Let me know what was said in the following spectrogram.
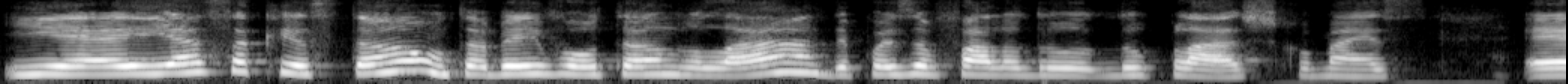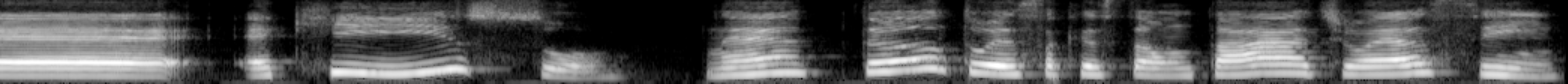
e aí essa questão, também voltando lá, depois eu falo do, do plástico, mas é, é que isso, né, tanto essa questão tátil é assim,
